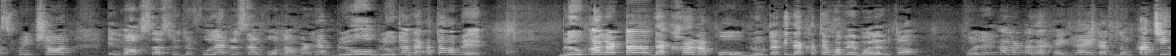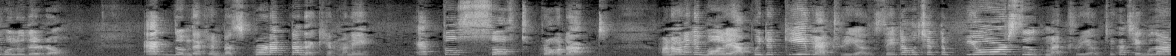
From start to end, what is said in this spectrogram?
a screenshot inbox with full address and phone number হ্যাঁ ব্লু ব্লুটা দেখাতে হবে। ব্লু কালারটা দেখান আপু ব্লুটা কি দেখাতে হবে বলেন তো? গোল্ডেন কালারটা দেখাই। হ্যাঁ এটা একদম কাঁচি হলুদের রং। একদম, দেখেন বাস প্রোডাক্টটা দেখেন মানে এত সফট প্রোডাক্ট মানে অনেকে বলে, আপু, এটা কি ম্যাটেরিয়াল এটা হচ্ছে একটা পিওর সিল্ক ম্যাটেরিয়াল ঠিক আছে? এগুলার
